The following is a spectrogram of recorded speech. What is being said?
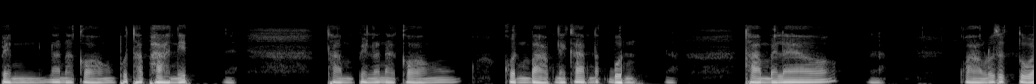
เป็นลักษณะของพุทธพาณิชย์ทำเป็นลักษณะของคนบาปในคาบนักบุญ ทำไปแล้วความรู้สึกตัว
